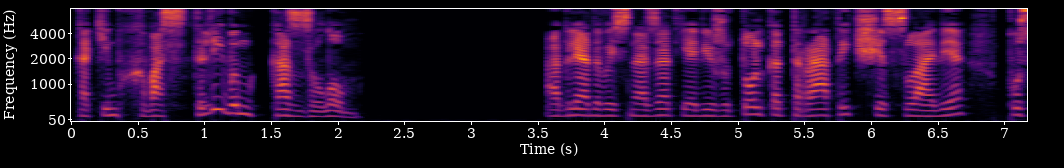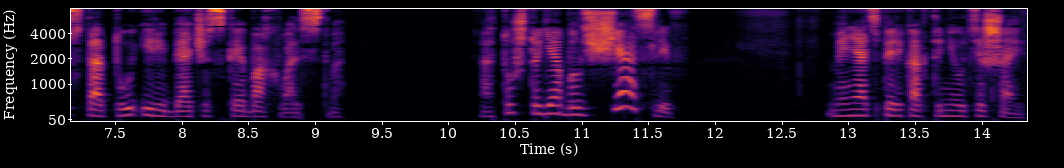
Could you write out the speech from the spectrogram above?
каким хвастливым козлом. Оглядываясь назад, я вижу только траты, тщеславие, пустоту и ребяческое бахвальство. А то, что я был счастлив, меня теперь как-то не утешает.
